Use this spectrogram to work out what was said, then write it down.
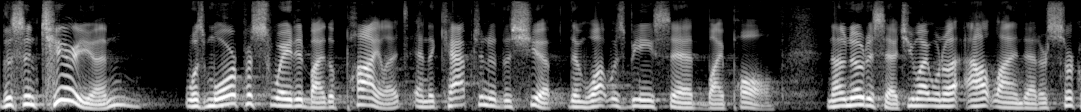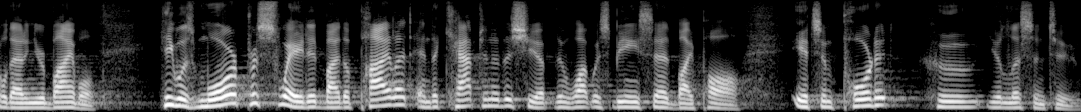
The centurion was more persuaded by the pilot and the captain of the ship than what was being said by Paul. Now, notice that. You might want to outline that or circle that in your Bible. He was more persuaded by the pilot and the captain of the ship than what was being said by Paul. It's important who you listen to.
